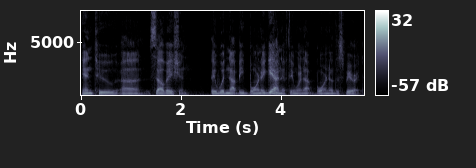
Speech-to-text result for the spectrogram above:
into uh, salvation. They would not be born again if they were not born of the Spirit.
